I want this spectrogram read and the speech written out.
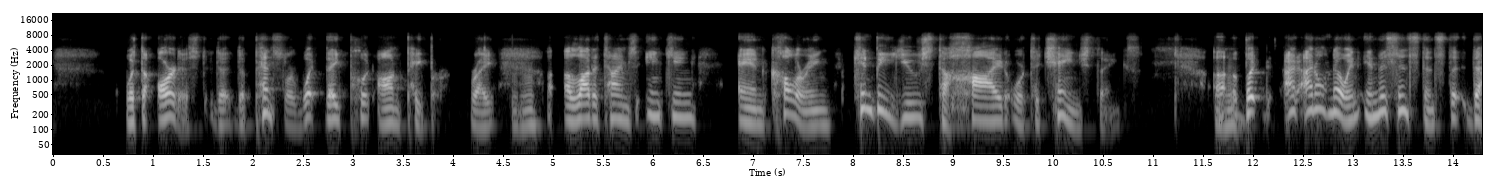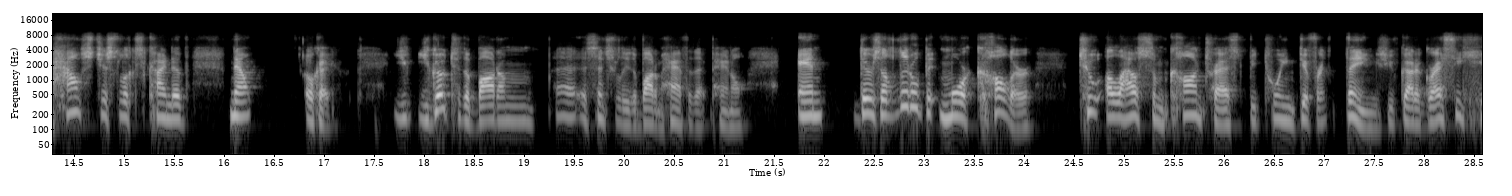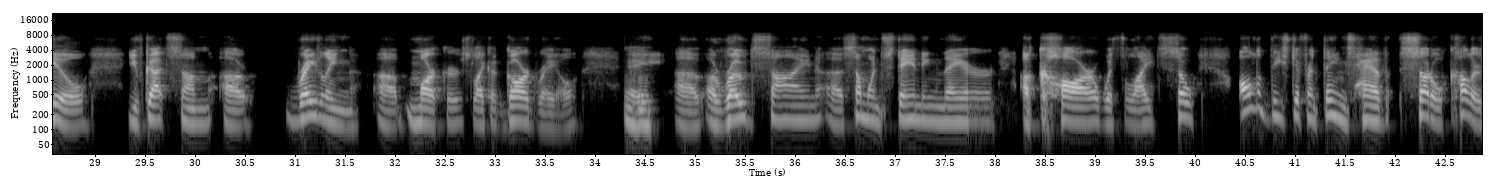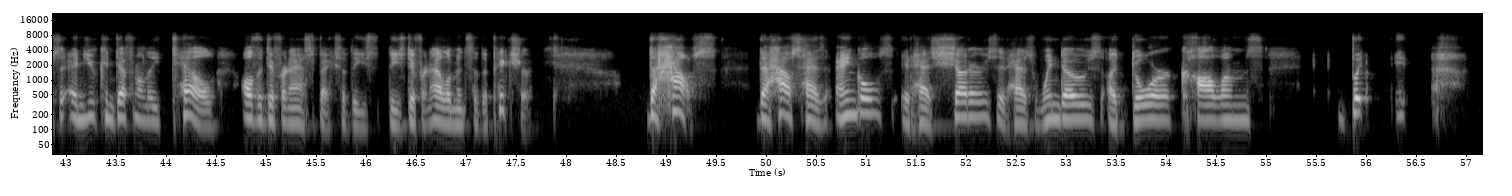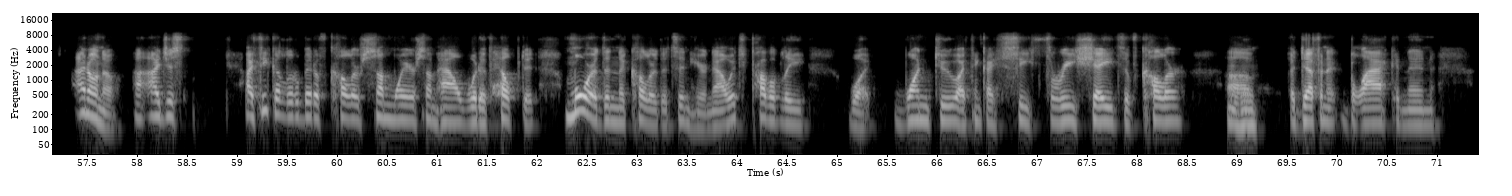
what the artist, the the penciler, what they put on paper, right? Mhm. A, lot of times inking and coloring can be used to hide or to change things. Uh, but I, I don't know. In, in this instance, the, the house just looks kind of now. Okay, you you go to the bottom, uh, essentially the bottom half of that panel, and there's a little bit more color to allow some contrast between different things. You've got a grassy hill, you've got some uh, railing uh, markers like a guardrail, Mhm. a uh, a road sign, uh, someone standing there, a car with lights. So all of these different things have subtle colors, and you can definitely tell all the different aspects of these these different elements of the picture. The house. The house has angles, it has shutters, it has windows, a door, columns, but it I don't know. I, I just I think a little bit of color somewhere somehow would have helped it more than the color that's in here. Now it's probably what one, two. I think I see three shades of color, uh, a definite black, and then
